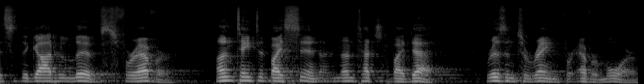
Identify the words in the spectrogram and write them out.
this is the God who lives forever, untainted by sin and untouched by death, risen to reign forevermore.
